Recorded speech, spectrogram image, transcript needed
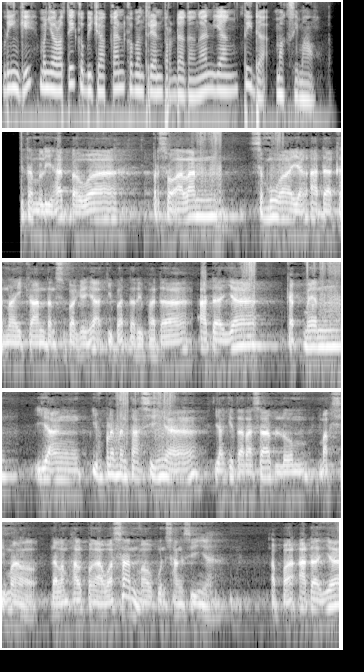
Linggih menyoroti kebijakan Kementerian Perdagangan yang tidak maksimal. Kita melihat bahwa persoalan semua yang ada kenaikan dan sebagainya akibat daripada adanya Capman yang implementasinya yang kita rasa belum maksimal dalam hal pengawasan maupun sanksinya. Apa adanya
